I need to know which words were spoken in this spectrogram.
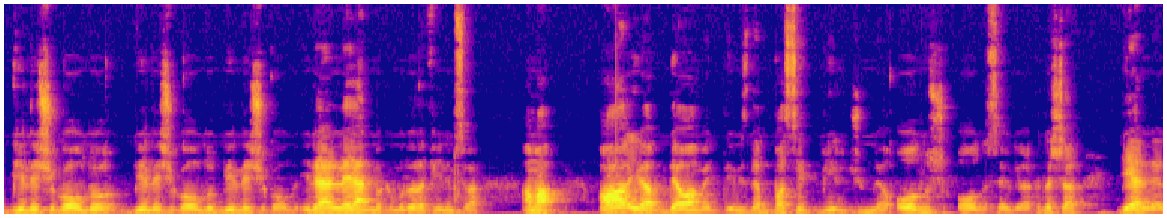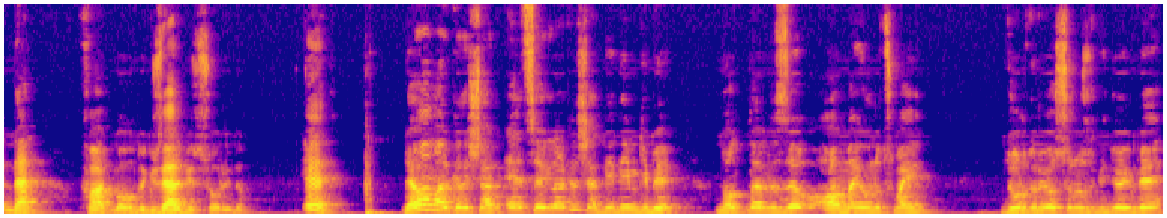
Birleşik oldu, birleşik oldu, birleşik oldu. İlerleyen bakın burada da fiilimsi var. Ama A ile devam ettiğimizde basit bir cümle olmuş oldu sevgili arkadaşlar. Diğerlerinden farklı oldu. Güzel bir soruydu. Evet. Devam arkadaşlar. Evet sevgili arkadaşlar dediğim gibi notlarınızı almayı unutmayın. Durduruyorsunuz videoyu ve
